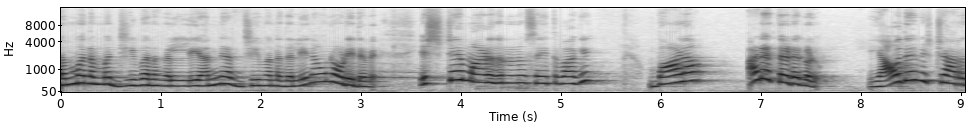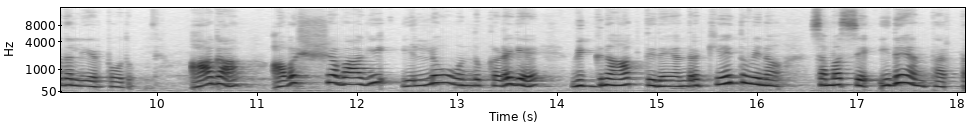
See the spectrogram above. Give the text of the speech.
ನಮ್ಮ ನಮ್ಮ ಜೀವನಗಳಲ್ಲಿ ಅನ್ಯ ಜೀವನದಲ್ಲಿ ನಾವು ನೋಡಿದ್ದೇವೆ. ಎಷ್ಟೇ ಮಾಡಿದ್ರೂ ಸಹಿತವಾಗಿ ಭಾಳ ಅಡೆತಡೆಗಳು. ಯಾವುದೇ ವಿಚಾರದಲ್ಲಿ ಇರ್ಬೋದು. ಆಗ ಅವಶ್ಯವಾಗಿ ಎಲ್ಲೋ ಒಂದು ಕಡೆಗೆ ವಿಘ್ನ ಆಗ್ತಿದೆ ಅಂದರೆ ಕೇತುವಿನ ಸಮಸ್ಯೆ ಇದೆ ಅಂತ ಅರ್ಥ.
